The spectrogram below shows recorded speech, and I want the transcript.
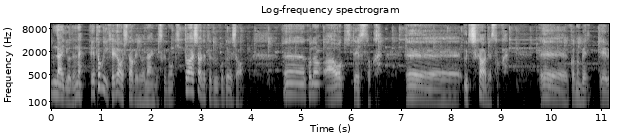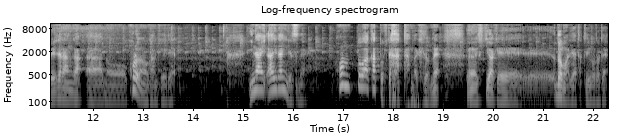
内容でね、え特に怪我をしたわけではないんですけども、きっと明日は出てくることでしょう。えー、この青木ですとか、えー、内川ですとか、えー、このベベテランが、あのコロナの関係で、いない間にですね、本当は勝っときたかったんだけどね、うん、引き分け、どうもありがとうということで、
